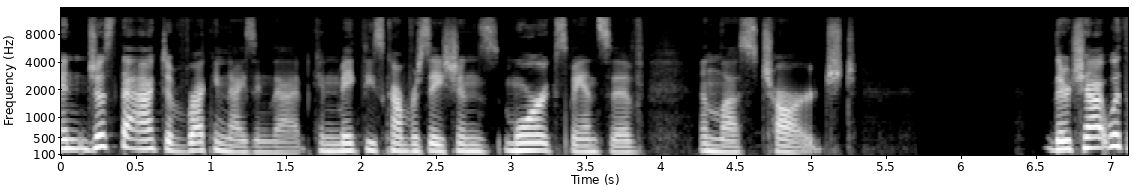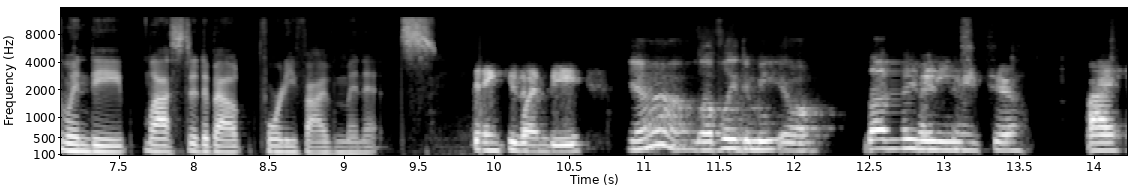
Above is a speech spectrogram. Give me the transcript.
And just the act of recognizing that can make these conversations more expansive and less charged. Their chat with Wendy lasted about 45 minutes. Thank you, Wendy. Yeah, lovely to meet you all. Lovely nice meeting you too. Bye.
